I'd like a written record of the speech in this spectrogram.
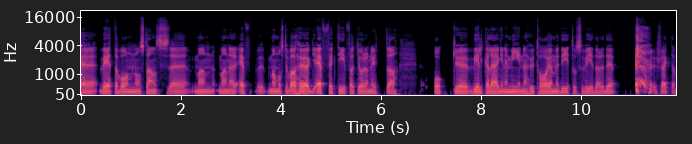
eh, veta var någonstans eh, man, man är, man måste vara hög effektiv för att göra nytta. Och eh, vilka lägen är mina, hur tar jag mig dit och så vidare. Det, ursäkta.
